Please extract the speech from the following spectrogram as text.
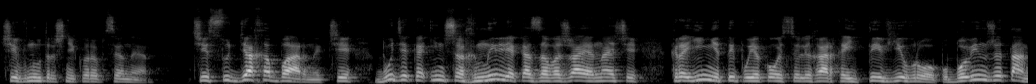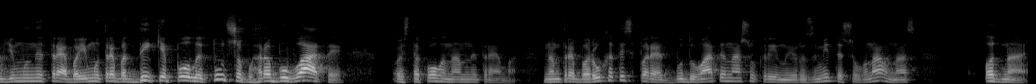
чи внутрішній корупціонер, чи суддя хабарник, чи будь-яка інша гниль, яка заважає нашій країні, типу якогось олігарха, йти в Європу. Бо він вже там, йому не треба. Йому треба дике поле тут, щоб грабувати. Ось такого нам не треба. Нам треба рухатись вперед, будувати нашу країну і розуміти, що вона у нас одна.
